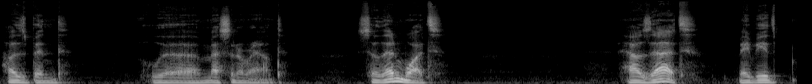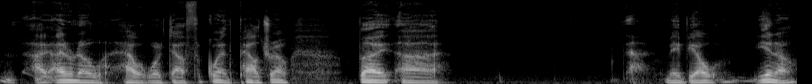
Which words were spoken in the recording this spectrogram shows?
husband uh, messing around. So then what? How's that? Maybe it's, I, I don't know how it worked out for Gwyneth Paltrow, but uh, maybe I'll, you know,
